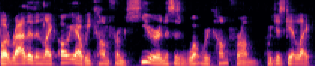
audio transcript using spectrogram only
but rather than like, oh yeah, we come from here and this is what we come from, we just get like,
